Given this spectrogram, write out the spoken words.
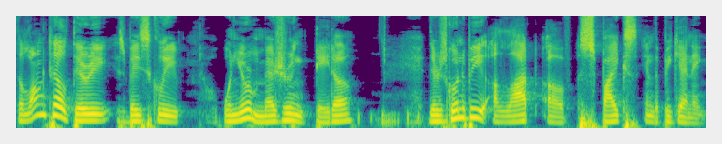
The long tail theory is basically when you're measuring data, there's going to be a lot of spikes in the beginning.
